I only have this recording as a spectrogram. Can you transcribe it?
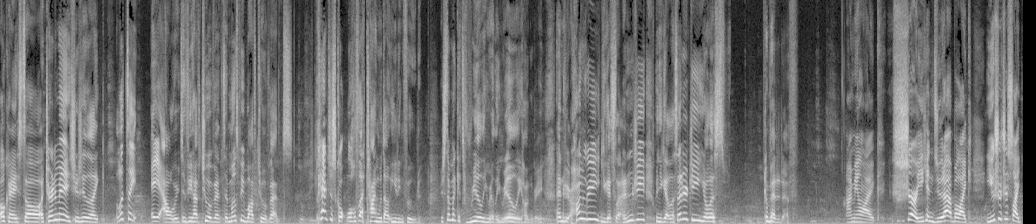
Okay, so a tournament is usually like, let's say eight hours if you have two events, and most people have two events. You can't just go all that time without eating food. Your stomach gets really, really, really hungry. And if you're hungry, you get less energy. When you get less energy, you're less competitive. I mean, like, sure, you can do that, but like, you should just like,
